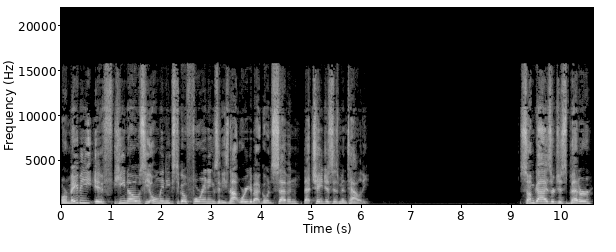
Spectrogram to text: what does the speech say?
Or maybe if he knows he only needs to go four innings and he's not worried about going seven, that changes his mentality. Some guys are just better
